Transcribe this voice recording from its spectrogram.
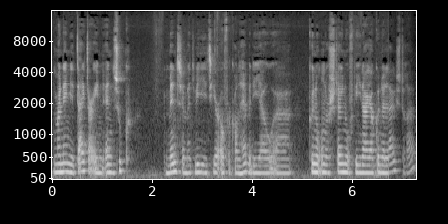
maar neem je tijd daarin en zoek mensen met wie je het hierover kan hebben, die jou uh, kunnen ondersteunen of die naar jou kunnen luisteren.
